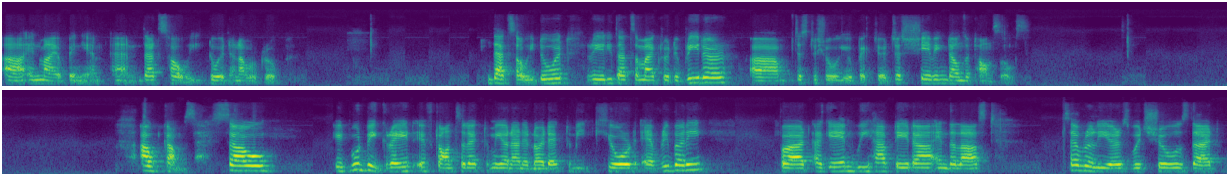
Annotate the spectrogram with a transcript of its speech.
uh, in my opinion. And that's how we do it in our group. That's how we do it. Really, that's a microdebrider, um, just to show you a picture, just shaving down the tonsils. Outcomes. So it would be great if tonsillectomy or adenoidectomy cured everybody. But again, we have data in the last several years which shows that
